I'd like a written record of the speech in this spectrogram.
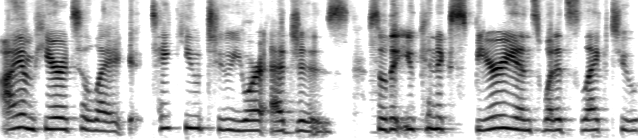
i am here to like take you to your edges so that you can experience what it's like to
